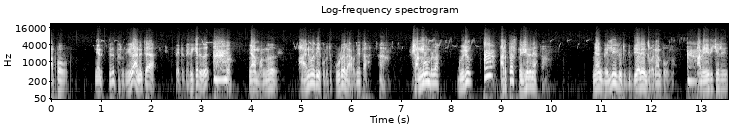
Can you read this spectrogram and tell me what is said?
അപ്പോ ഞാൻ ഇത്തിരി ധൃതി കാണിച്ച തെറ്റിദ്ധരിക്കരുത്. ഞാൻ വന്നത് ഭാനുമതിയെ കുറിച്ച് കൂടുതൽ അറിഞ്ഞിട്ടാ. ആ. ഷൺമുഖം പിള്ള ഗുരു ആ, അടുത്ത സ്നേഹിതനാ. ഞാൻ ഡൽഹിയിൽ ഒരു വിദ്യാലയം തുടങ്ങാൻ പോകുന്നു. അമേരിക്കയിലെ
